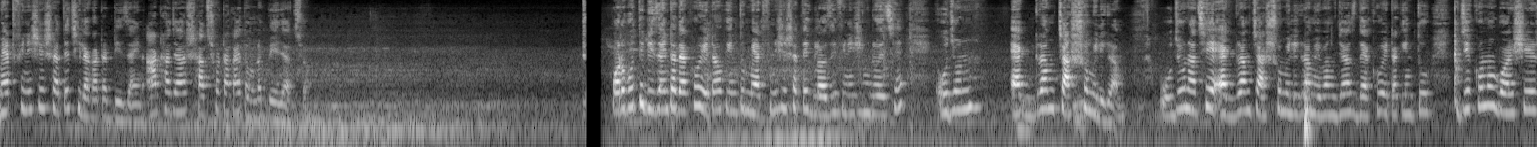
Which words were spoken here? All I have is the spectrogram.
ম্যাট ফিনিশের সাথে ছিলাকাটার ডিজাইন আট হাজার সাতশো টাকায় তোমরা পেয়ে যাচ্ছ। পরবর্তী ডিজাইনটা দেখো এটাও কিন্তু ম্যাট ফিনিশের সাথে গ্লজি ফিনিশিং রয়েছে। ওজন এক গ্রাম চারশো মিলিগ্রাম ওজন আছে এক গ্রাম চারশো মিলিগ্রাম এবং জাস্ট দেখো এটা কিন্তু যে কোনো বয়সের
